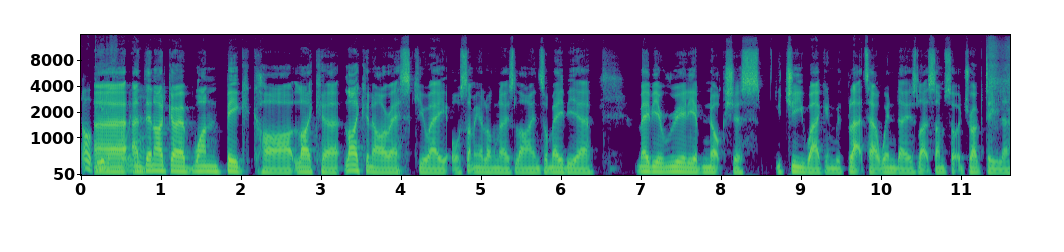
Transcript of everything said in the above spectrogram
Oh, uh, yeah. and then I'd go one big car like a like an RS Q8 or something along those lines, or maybe a maybe a really obnoxious G wagon with blacked out windows, like some sort of drug dealer.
